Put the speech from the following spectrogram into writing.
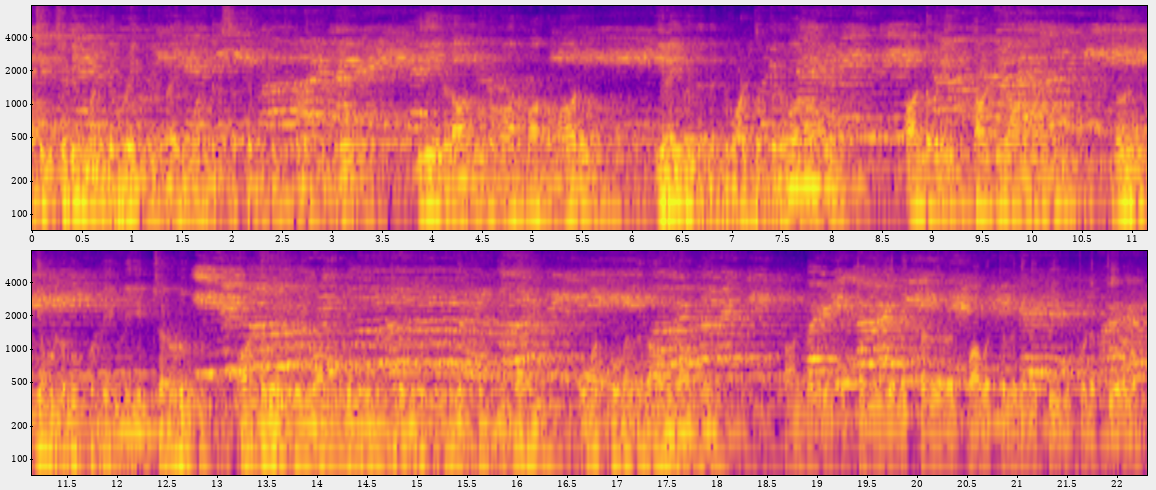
திராட்சை செடி மனித உழைக்கின்ற மந்திரசத்தை பெற்றுக் கொடுக்கின்றோம். இது எங்கள் ஆன்மீக மானமாக மாறும். இறைவன் என்று வாழ்த்து பெறுவாராக ஆண்டவரே தாழ்மையான மனமும் நொறுங்கிய உள்ளமும் கொண்ட எங்களை ஏற்றருளும். ஆண்டவரை இத்தனை உமக்கு ஆண்டவரை குற்றம் என கழுவுடன் பாவத்தில் என தூய்மைப்படுத்தியருளும்.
